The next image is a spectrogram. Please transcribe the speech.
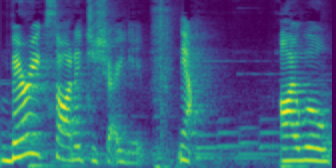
very excited to show you. Now, I will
